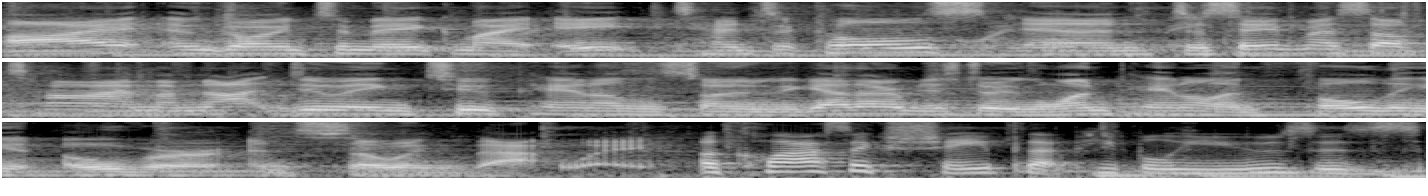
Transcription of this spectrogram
I am going to make my eight tentacles, and to save myself time, I'm not doing two panels and sewing them together. I'm just doing one panel and folding it over and sewing that way. A classic shape that people use is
